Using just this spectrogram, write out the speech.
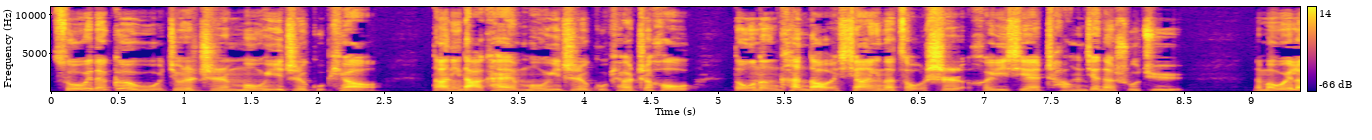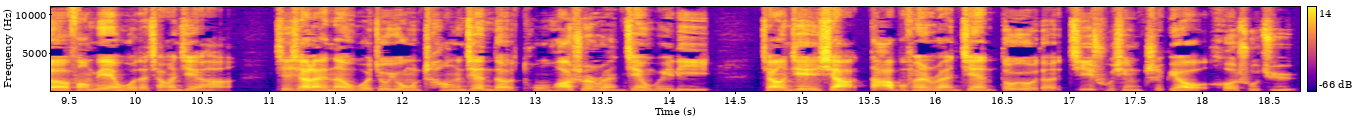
所谓的个股，就是指某一只股票，当你打开某一只股票之后。都能看到相应的走势和一些常见的数据。那么为了方便我的讲解哈，接下来呢我就用常见的同花顺软件为例，讲解一下大部分软件都有的基础性指标和数据。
